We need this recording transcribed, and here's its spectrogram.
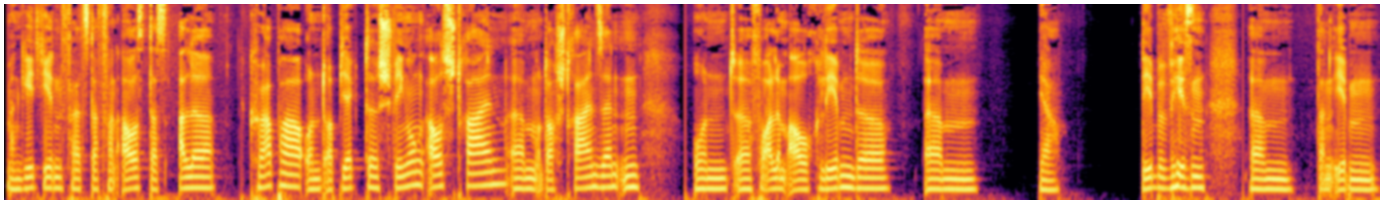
Man geht jedenfalls davon aus, dass alle Körper und Objekte Schwingung ausstrahlen ähm, und auch Strahlen senden und äh, vor allem auch lebende ähm, ja, Lebewesen ähm, dann eben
